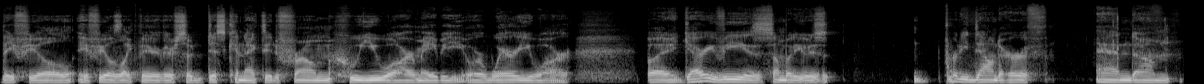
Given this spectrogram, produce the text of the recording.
they feel it feels like they're they're so disconnected from who you are maybe or where you are. But Gary V is somebody who's pretty down to earth and um,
